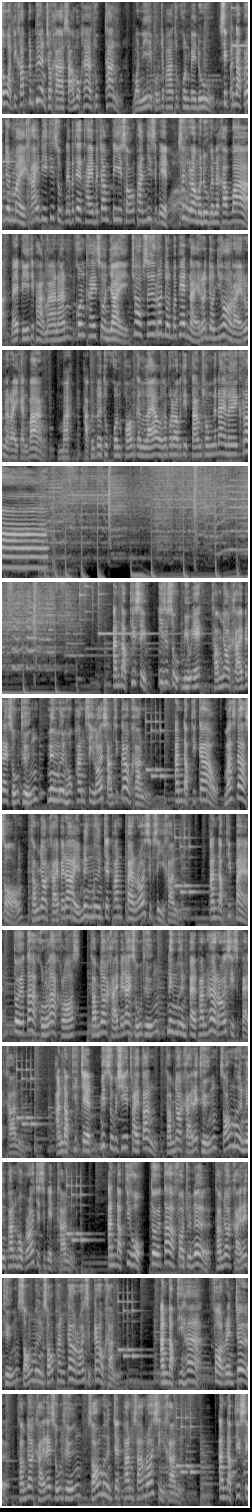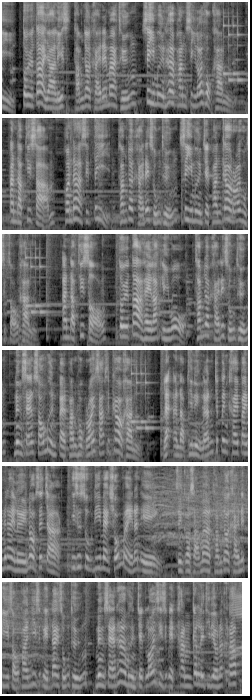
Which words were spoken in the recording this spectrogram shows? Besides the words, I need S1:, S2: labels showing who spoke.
S1: สวัสดีครับเพื่อนๆชาวคา 365 ทุกท่าน วันนี้ผมจะพาทุกคนไปดู 10 อันดับรถยนต์ใหม่ขายดีที่สุดในประเทศไทยประจำปี 2021 ซึ่งเรามาดูกันนะครับว่าในปีที่ผ่านมานั้น คนไทยส่วนใหญ่ชอบซื้อรถยนต์ประเภทไหนรถยนต์ยี่ห้ออะไรรุ่นอะไรกันบ้าง มาหากเพื่อนๆทุกคนพร้อมกันแล้วงั้นพวกเราไปติดตามชมกันได้เลยครับ อันดับที่ 10 Isuzu Mu X ทำยอดขายไปได้สูงถึง 16,439 คัน อันดับที่ 9 Mazda 2 ทำยอดขายไปได้ 17,814 คัน อันดับที่ 8 Toyota Corolla Cross ทำยอดขายไปได้สูงถึง 18,548 คัน อันดับที่ 7 Mitsubishi Triton ทำยอดขายได้ถึง 21,671 คันอันดับที่ 6 Toyota Fortuner ทำยอดขายได้ถึง 22,919 คัน อันดับที่ 5 Ford Ranger ทำยอดขายได้สูงถึง 27,304 คัน อันดับที่ 4 Toyota Yaris ทำยอดขายได้มากถึง 45,406 คัน อันดับที่ 3 Honda City ทำยอดขายได้สูงถึง 47,962 คัน อันดับที่ 2 Toyota Hilux Levo ทำยอดขายได้สูงถึง 128,639 คัน และอันดับที่ 1 นั้นจะเป็นใครไปไม่ได้เลยนอกเสียจาก Isuzu D-Max โฉมใหม่นั่นเอง ซึ่งก็สามารถทำยอดขายในปี 2021 ได้สูงถึง 157,41 คันกันเลยทีเดียวนะครับ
